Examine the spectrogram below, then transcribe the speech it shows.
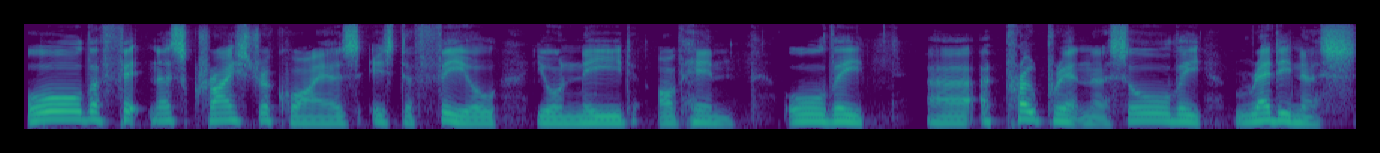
All the fitness Christ requires is to feel your need of him. All the uh, appropriateness, all the readiness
